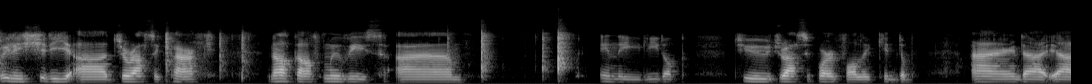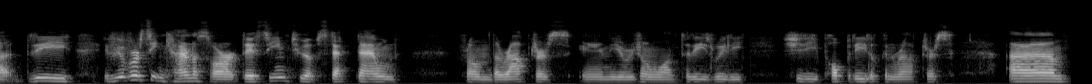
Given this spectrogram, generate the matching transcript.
really shitty uh, Jurassic Park knockoff movies um, in the lead up to Jurassic World Fallen Kingdom. And uh, yeah, the if you've ever seen Carnosaur, they seem to have stepped down from the raptors in the original one to these really shitty puppety looking raptors. Um,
